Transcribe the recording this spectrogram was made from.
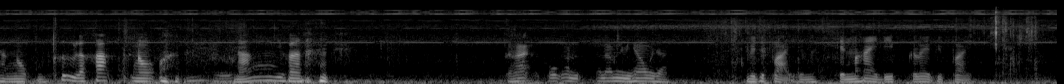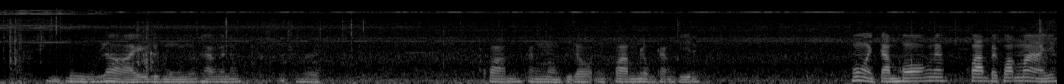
ทางนกคือละคักเนาะหนังอยู่กันก็ฮะพวกอันอันนั้นมันมีเฮาไหมจ๊ะไม่ได้ไปใช่ไหมเห็นมาให้ดิฟก็เลยไปไปหมูหลายดิหมูทางกันเนาะความทางหนองพีโลความลงทางพีนะห้อยตามห้องนะความไปความมาอยู่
